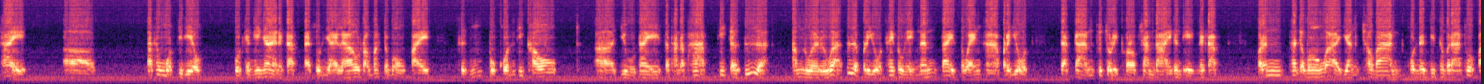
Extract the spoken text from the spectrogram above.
ใช่ทั้งหมดทีเดียวพูดกันง่าย ๆ นะครับ แต่ส่วนใหญ่แล้วเรามักจะมองไปถึงบุคคลที่เขา อยู่ในสถานภาพที่จะเอื้ออำนวยหรือว่าเอื้อประโยชน์ให้ตัวเองนั้นได้แสวงหาประโยชน์ จากการทุจริตคอร์รัปชันได้นั่นเองนะครับ เพราะฉะนั้นถ้าจะมองว่าอย่างชาวบ้านคนเดินดินธรรมดาทั่วไป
